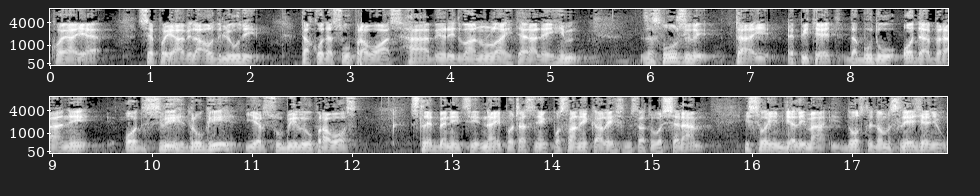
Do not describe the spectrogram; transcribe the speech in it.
koja je se pojavila od ljudi. Tako da su upravo ashabi ridvanullahi ta'ala alejhim zaslužili taj epitet da budu odabrani od svih drugih jer su bili upravo sledbenici najpočasnijeg poslanika alejhi salatu vesselam i svojim djelima i dosljednom slijedjenju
